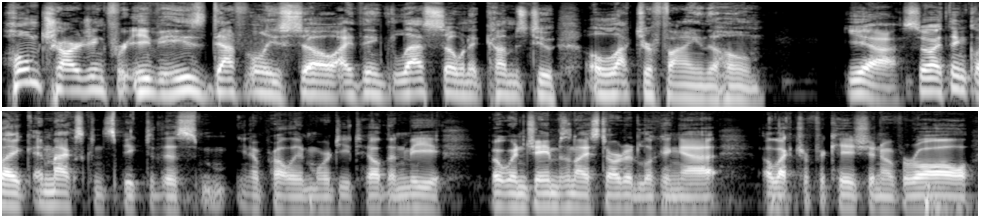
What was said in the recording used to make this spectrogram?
Home charging for EVs, definitely so. I think less so when it comes to electrifying the home. Yeah. So I think like, and Max can speak to this, you know, probably in more detail than me. But when James and I started looking at electrification overall,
